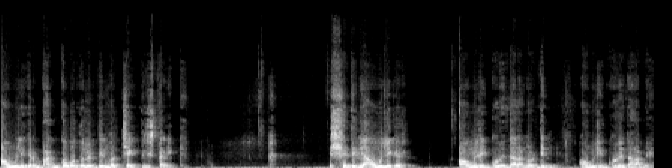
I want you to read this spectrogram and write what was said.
আওয়ামী লীগের ভাগ্য বদলের দিন হচ্ছে একত্রিশ তারিখ। সেদিনই আওয়ামী লীগের, আওয়ামী লীগ ঘুরে দাঁড়ানোর দিন। আওয়ামী লীগ ঘুরে দাঁড়াবে।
